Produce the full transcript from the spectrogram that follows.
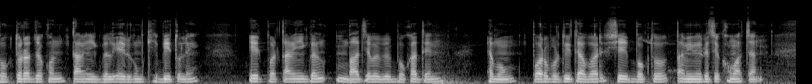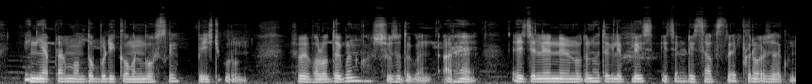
ভক্তরা যখন তামিম ইকবালকে এরকম খেপিয়ে তোলে, এরপর তামিম ইকবাল বাজেভাবে বোকা দেন এবং পরবর্তীতে আবার সেই ভক্ত তামিমের কাছে ক্ষমা চান। নিয়ে আপনার মন্তব্যটি কমেন্ট বক্সে পেস্ট করুন। সবাই ভালো থাকবেন, সুস্থ থাকবেন। আর হ্যাঁ এই চ্যানেলে নতুন হতে গেলে প্লিজ এই চ্যানেলটি সাবস্ক্রাইব করে বসে থাকুন।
